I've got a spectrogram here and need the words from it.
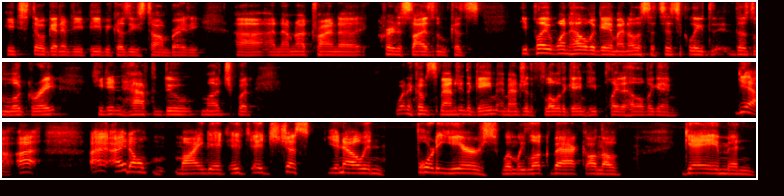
he'd still get MVP because he's Tom Brady. Uh, and I'm not trying to criticize him because he played one hell of a game. I know that statistically it doesn't look great. He didn't have to do much, but when it comes to managing the game and managing the flow of the game, he played a hell of a game. Yeah, I, I, I don't mind it. it. It's just you know, in 40 years, when we look back on the game and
